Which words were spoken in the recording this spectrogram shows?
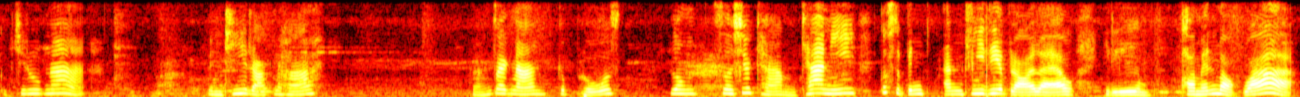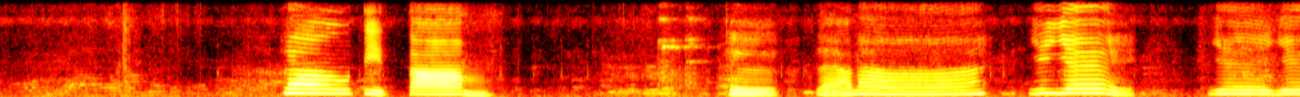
กับที่รูปหน้า เป็นที่รักนะคะ หลังจากนั้นก็โพสต์ลงโซเชียลแคมแค่นี้ก็จะเป็นอันที่เรียบร้อยแล้ว อย่าลืม คอมเมนต์บอกว่า เราติดตาม เธอแล้วนะ เย่เย่เย่เย่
